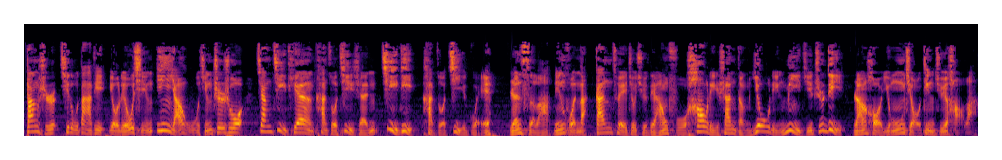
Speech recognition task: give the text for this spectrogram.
当时齐鲁大地又流行阴阳五行之说，将祭天看作祭神，祭地看作祭鬼。人死了，灵魂呢，干脆就去梁府、蒿里山等幽灵密集之地，然后永久定居好了。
